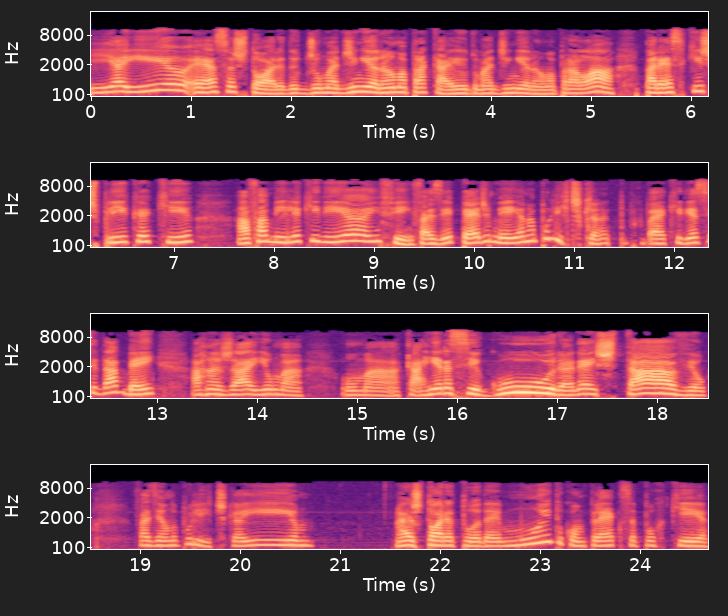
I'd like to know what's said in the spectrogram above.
E aí, essa história de uma dinheirama para cá e de uma dinheirama para lá, parece que explica que a família queria, enfim, fazer pé de meia na política. É, queria se dar bem, arranjar aí uma, uma carreira segura, né, estável, fazendo política. E a história toda é muito complexa porque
